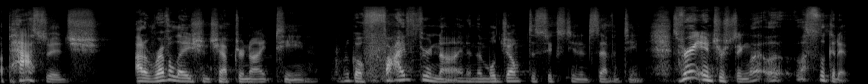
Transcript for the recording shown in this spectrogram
a passage out of Revelation chapter 19 We'll go five through nine, and then we'll jump to 16 and 17. It's very interesting. Let's look at it.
